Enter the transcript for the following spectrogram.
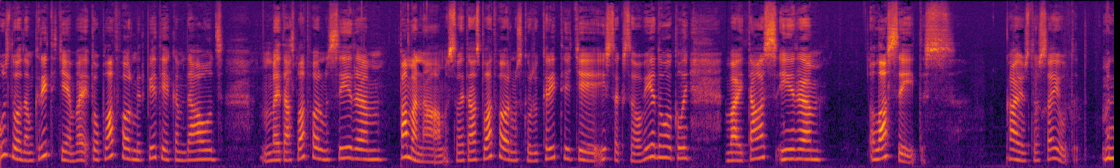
uzdodam kritiķiem, vai to platformu ir pietiekami daudz, vai tās platformas ir um, pamanāmas, vai tās platformas, kur kritiķi izsaka savu viedokli, vai tās ir um, lasītas. Kā jūs to sajūtat? Man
